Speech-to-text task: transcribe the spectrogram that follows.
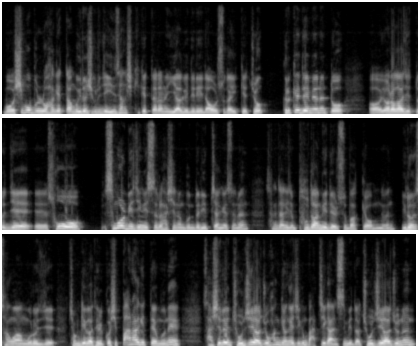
뭐 15불로 하겠다 뭐 이런 식으로 이제 인상시키겠다라는 이야기들이 나올 수가 있겠죠. 그렇게 되면은 또 어, 여러 가지 또 이제 에, 소 스몰 비즈니스를 하시는 분들 입장에서는 상당히 좀 부담이 될 수밖에 없는 이런 상황으로 이제 전개가 될 것이 뻔하기 때문에 사실은 조지아주 환경에 지금 맞지가 않습니다. 조지아주는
